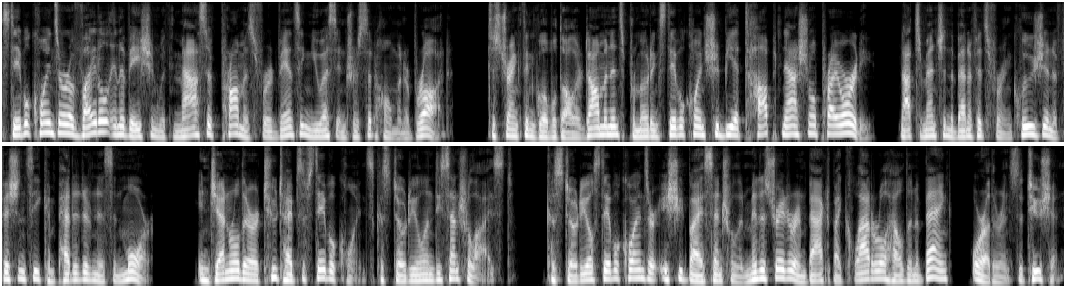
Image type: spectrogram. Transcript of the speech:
Stablecoins are a vital innovation with massive promise for advancing US interests at home and abroad. To strengthen global dollar dominance, promoting stablecoins should be a top national priority, not to mention the benefits for inclusion, efficiency, competitiveness, and more. In general, there are two types of stablecoins custodial and decentralized. Custodial stablecoins are issued by a central administrator and backed by collateral held in a bank or other institution.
